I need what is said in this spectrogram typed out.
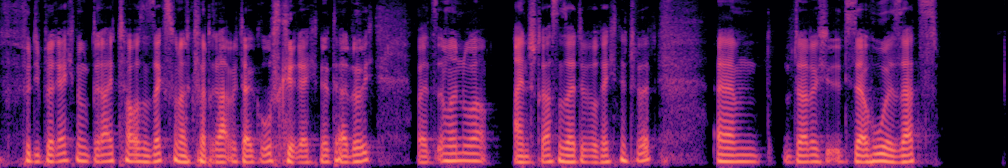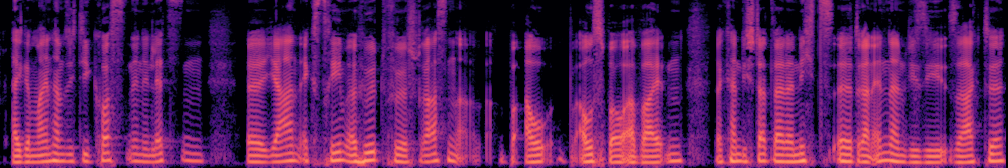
für die Berechnung 3600 Quadratmeter groß gerechnet dadurch, weil es immer nur eine Straßenseite berechnet wird. Ähm, dadurch dieser hohe Satz. Allgemein haben sich die Kosten in den letzten äh, Jahren extrem erhöht für Straßenausbauarbeiten. Da kann die Stadt leider nichts äh, dran ändern, wie sie sagte.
